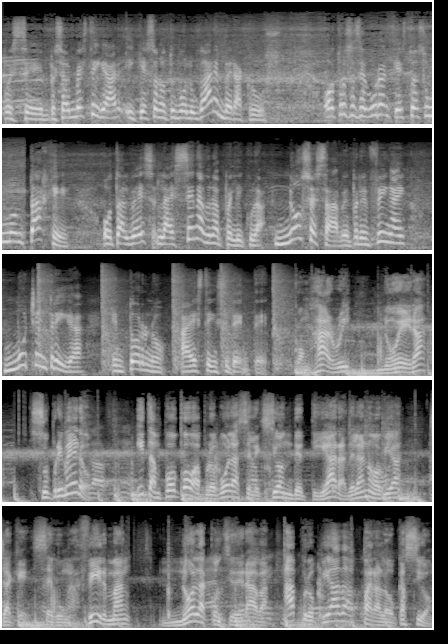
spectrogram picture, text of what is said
pues se empezó a investigar y que eso no tuvo lugar en Veracruz. Otros aseguran que esto es un montaje o tal vez la escena de una película. No se sabe, pero en fin hay mucha intriga en torno a este incidente. Con Harry no era su primero y tampoco aprobó la selección de tiara de la novia, ya que, según afirman, no la consideraba apropiada para la ocasión.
